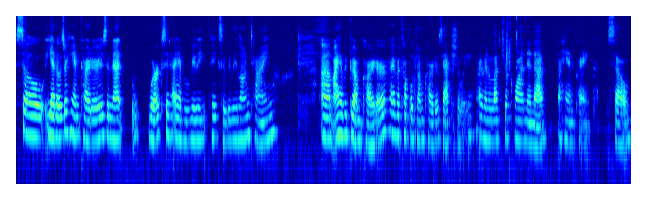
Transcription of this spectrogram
So yeah, those are hand carders, and that works. It I have a really takes a really long time. Um, I have a drum carder. I have a couple drum carders actually. I have an electric one and a, a hand crank. So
